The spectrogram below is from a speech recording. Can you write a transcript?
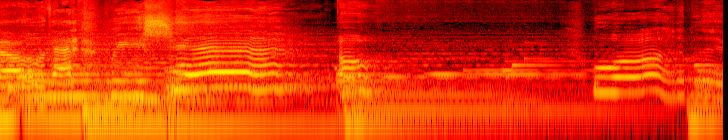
love that we share. Oh, what a blessing.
